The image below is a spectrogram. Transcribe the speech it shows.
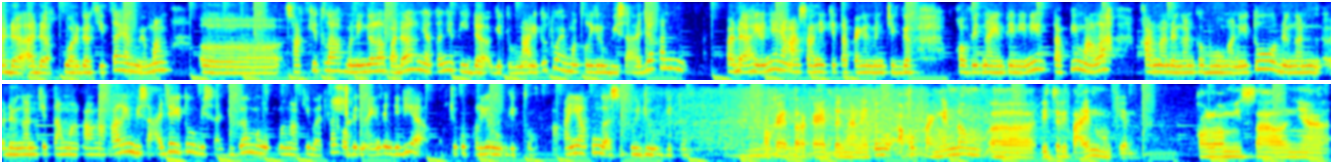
ada ada keluarga kita yang memang uh, sakit lah meninggal lah padahal nyatanya tidak gitu. Nah itu tuh emang keliru. Bisa aja kan pada akhirnya yang asalnya kita pengen mencegah COVID-19 ini tapi malah karena dengan kebohongan itu dengan dengan kita ngakal-ngakalin bisa aja itu bisa juga mengakibatkan COVID-19 jadi ya cukup keliru gitu. Makanya aku nggak setuju gitu. Oke terkait dengan itu aku pengen dong uh, diceritain mungkin. Kalau misalnya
